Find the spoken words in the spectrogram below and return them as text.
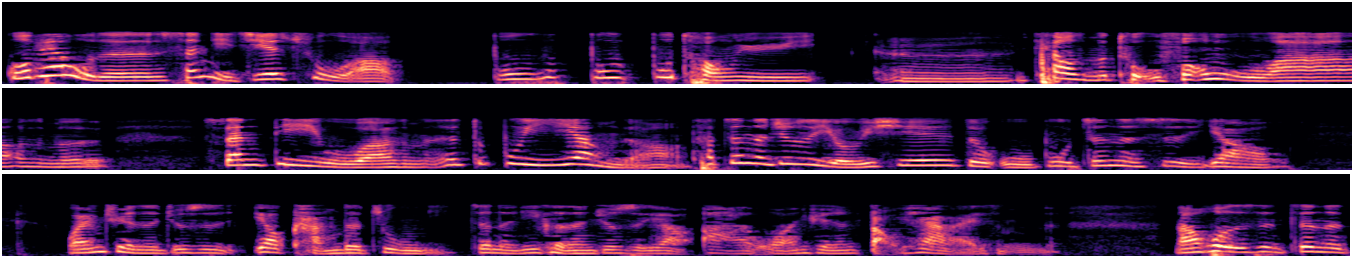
国标舞的身体接触啊，不不不同于嗯、跳什么土风舞啊，什么山地舞啊，什么那都不一样的啊。它真的就是有一些的舞步，真的是要完全的，就是要扛得住你。真的，你可能就是要啊，完全倒下来什么的。然后或者是真的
